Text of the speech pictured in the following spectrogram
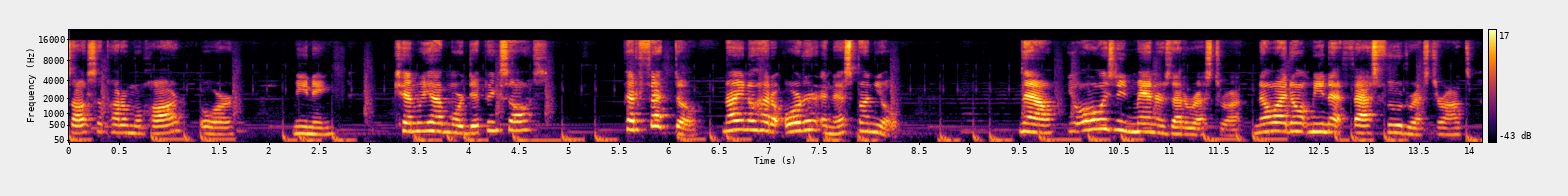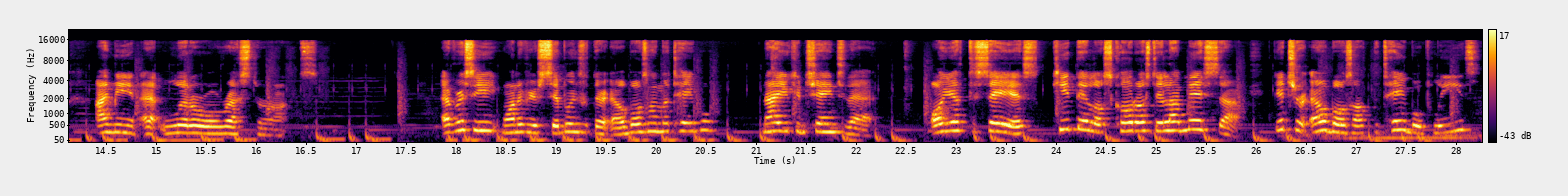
salsa para mojar? Or, meaning, can we have more dipping sauce? Perfecto! Now you know how to order in Espanol. Now, you always need manners at a restaurant. No, I don't mean at fast food restaurants. I mean at literal restaurants. Ever see one of your siblings with their elbows on the table? Now you can change that. All you have to say is, Quite los codos de la mesa. Get your elbows off the table, please.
